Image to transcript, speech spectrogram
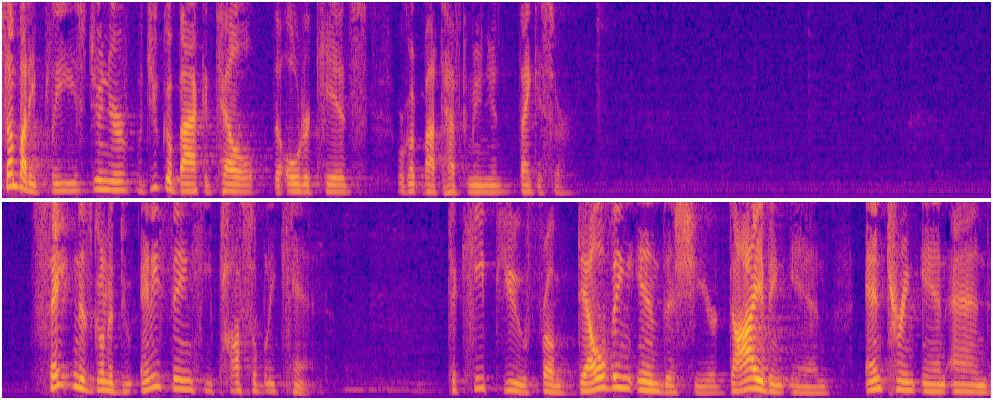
Somebody, please, Junior, would you go back and tell the older kids we're about to have communion? Thank you, sir. Satan is going to do anything he possibly can to keep you from delving in this year, diving in, entering in, and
